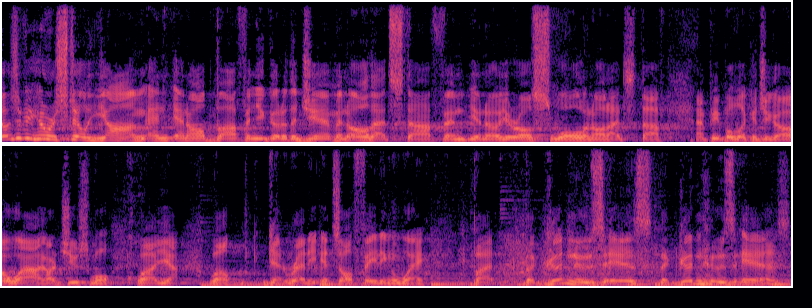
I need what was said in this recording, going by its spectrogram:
Those of you who are still young and, and all buff and you go to the gym and all that stuff and you know you're all swole and all that stuff and people look at you go, oh wow, aren't you swole? Well, yeah. Well, get ready. It's all fading away. But the good news is, the good news is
